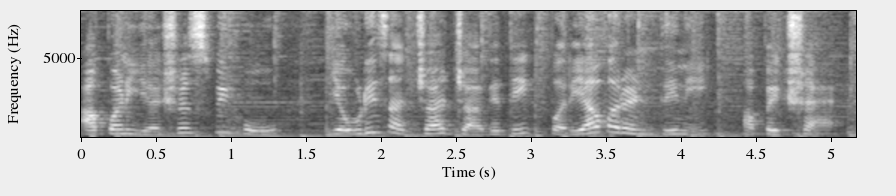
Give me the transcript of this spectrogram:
आपण यशस्वी होऊ एवढीच आजच्या जागतिक पर्यावरण दिनी अपेक्षा आहे.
